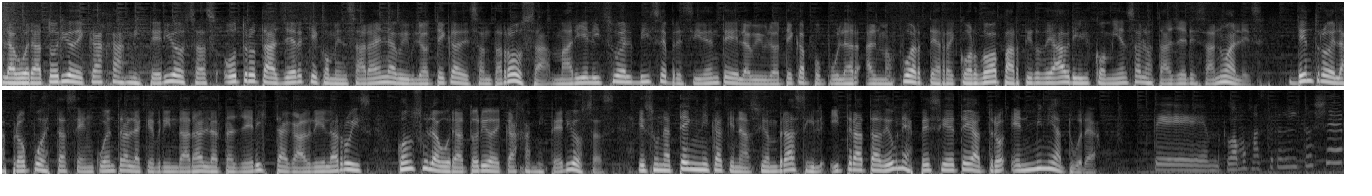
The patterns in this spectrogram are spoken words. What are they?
Laboratorio de Cajas Misteriosas, otro taller que comenzará en la Biblioteca de Santa Rosa. Mariel Izuel, vicepresidente de la Biblioteca Popular Almafuerte, recordó a partir de abril comienzan los talleres anuales. Dentro de las propuestas se encuentra la que brindará la tallerista Gabriela Ruiz con su laboratorio de cajas misteriosas. Es una técnica que nació en Brasil y trata de una especie de teatro en miniatura. este, que vamos a hacer en el taller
